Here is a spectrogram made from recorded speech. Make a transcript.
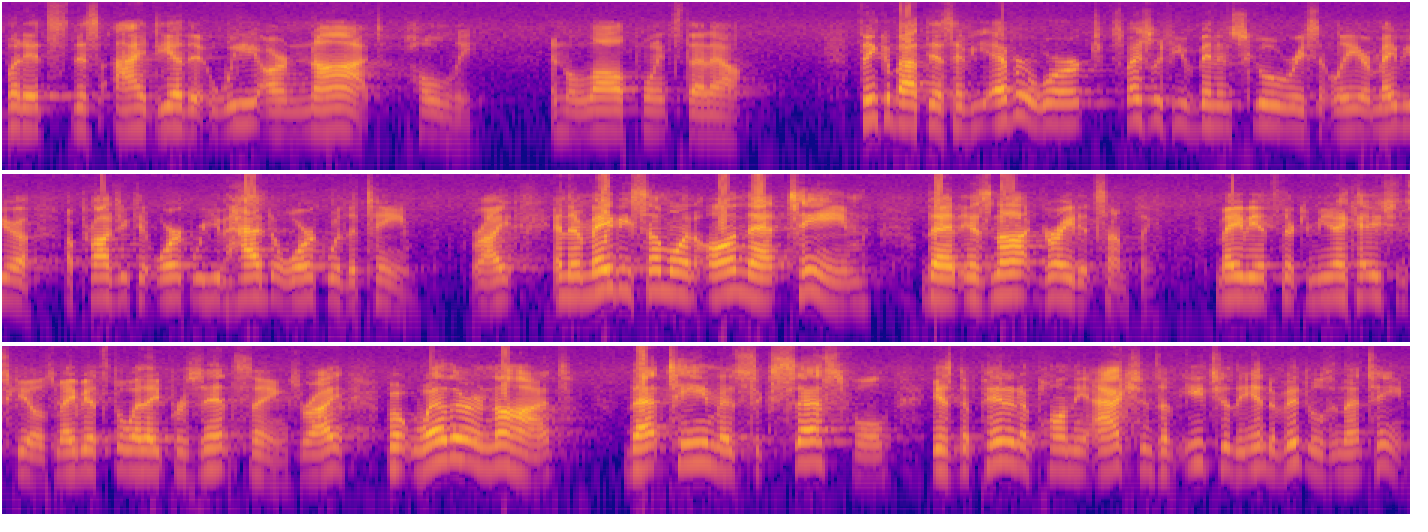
but it's this idea that we are not holy. And the law points that out. Think about this. Have you ever worked, especially if you've been in school recently, or maybe a, a project at work where you've had to work with a team, right? And there may be someone on that team that is not great at something. Maybe it's their communication skills. Maybe it's the way they present things, right? But whether or not that team is successful is dependent upon the actions of each of the individuals in that team.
